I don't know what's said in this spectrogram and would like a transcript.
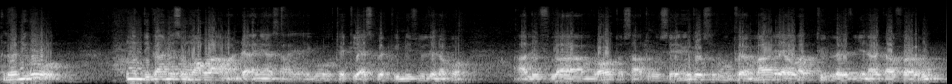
Lho niku ngendikane semua ulama ndak hanya saya. Iku dadi asbab ini sudah napa? Alif lam ra terus satrusé itu seru gama ya wadul ladzina kafaru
